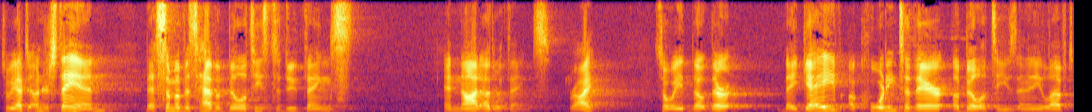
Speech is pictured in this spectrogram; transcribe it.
So we have to understand that some of us have abilities to do things and not other things, right? So we, they gave according to their abilities, and then he left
